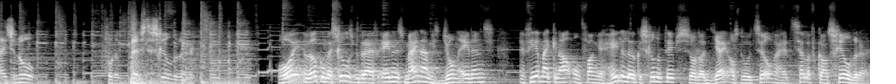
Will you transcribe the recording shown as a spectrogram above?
Wijzenhol, voor het beste schilderwerk. Hoi en welkom bij Schildersbedrijf Edens. Mijn naam is John Edens en via mijn kanaal ontvang je hele leuke schildertips zodat jij als doe-het-zelver het zelf kan schilderen.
